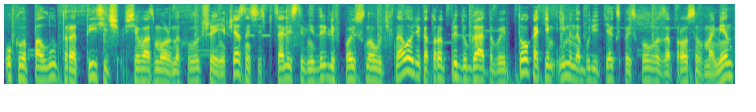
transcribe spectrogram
около полутора тысяч всевозможных улучшений. В частности, специалисты внедрили в поиск новую технологию, которая предугадывает то, каким именно будет текст поискового запроса в момент,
